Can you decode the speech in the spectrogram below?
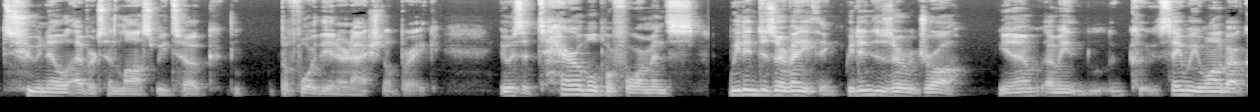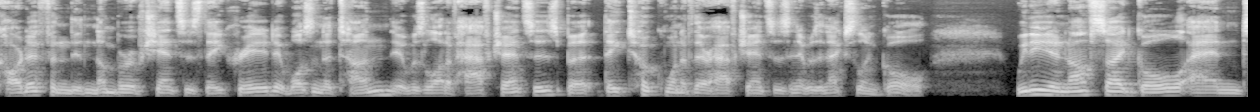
2 0 Everton loss we took before the international break. It was a terrible performance. We didn't deserve anything. We didn't deserve a draw. You know, I mean, say what you want about Cardiff and the number of chances they created. It wasn't a ton. It was a lot of half chances, but they took one of their half chances and it was an excellent goal. We needed an offside goal and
